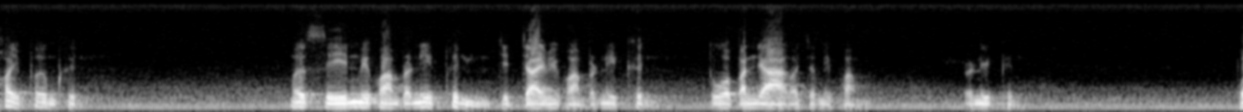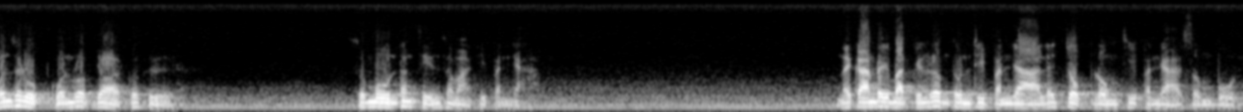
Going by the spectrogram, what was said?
ค่อยๆเพิ่มขึ้น เมื่อศีลมีความประณีตขึ้น จิตใจมีความประณีตขึ้น ตัวปัญญาก็จะมีความประณีตขึ้น ผลสรุปผลรวบยอดก็คือ สมบูรณ์ทั้งศีลสมาธิปัญญา ในการปฏิบัติจึงเริ่มต้นที่ปัญญาและจบลงที่ปัญญาสมบูรณ์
